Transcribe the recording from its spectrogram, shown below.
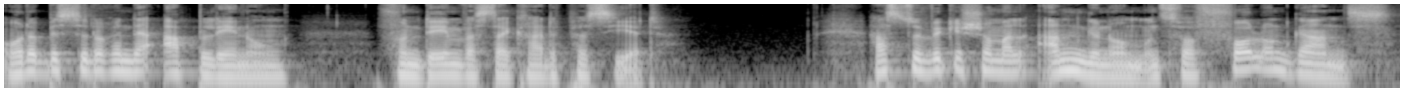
oder bist du doch in der Ablehnung von dem, was da gerade passiert? Hast du wirklich schon mal angenommen, und zwar voll und ganz,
